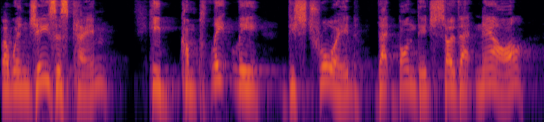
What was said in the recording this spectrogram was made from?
But when Jesus came, he completely destroyed that bondage so that now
